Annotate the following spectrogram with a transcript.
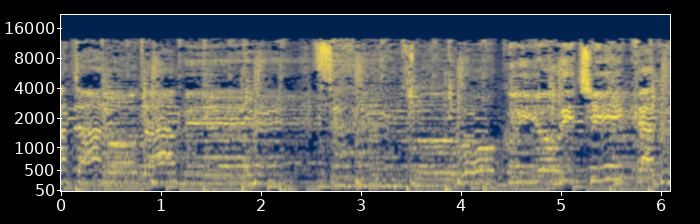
なたのため。遠くより近く。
